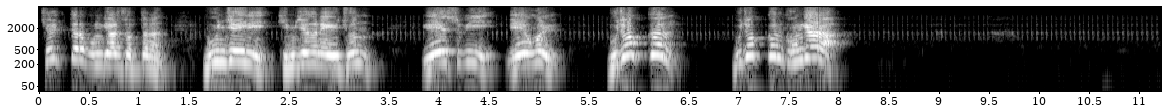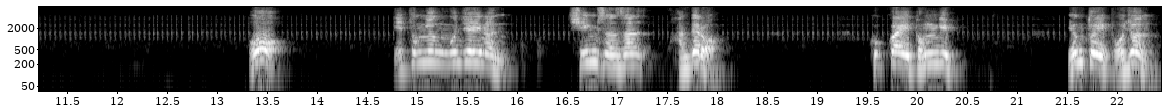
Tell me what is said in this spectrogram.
절대로 공개할 수 없다는 문재인이 김정은에게 준 USB 내용을 무조건 무조건 공개하라. 오 대통령 문재인은 취임 선선한 대로 국가의 독립, 영토의 보존,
